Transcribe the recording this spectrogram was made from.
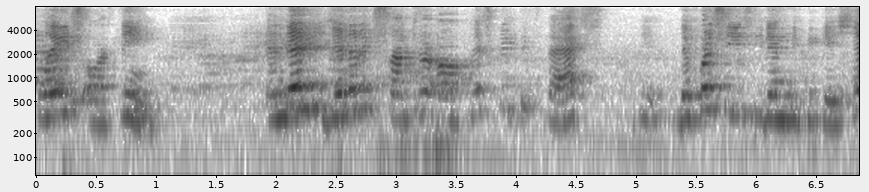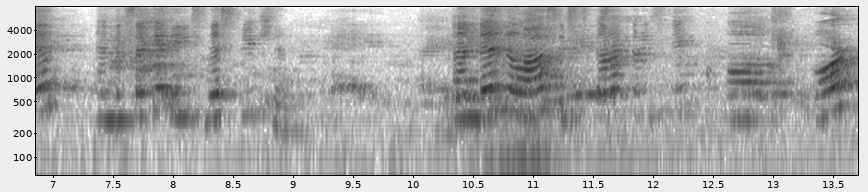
place, or thing. And then the generic structure of descriptive text. The first is identification, and the second is description. And then the last is characteristic of, or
